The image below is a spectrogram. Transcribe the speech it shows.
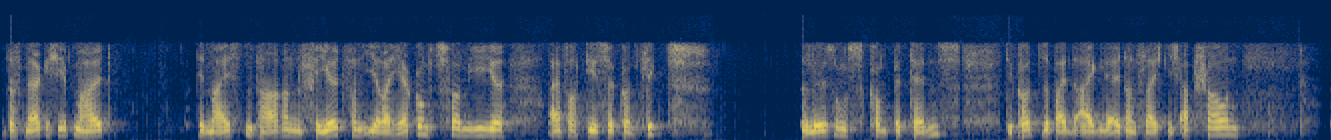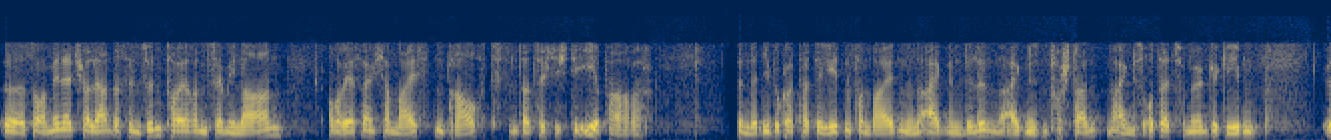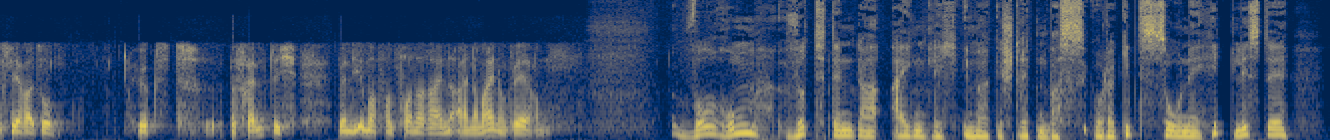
Und das merke ich eben halt, den meisten Paaren fehlt von ihrer Herkunftsfamilie einfach diese Konfliktlösungskompetenz. Die konnten sie bei den eigenen Eltern vielleicht nicht abschauen. Äh, so ein Manager lernt das in sündteuren Seminaren. Aber wer es eigentlich am meisten braucht, sind tatsächlich die Ehepaare. Denn der liebe Gott hat ja jedem von beiden einen eigenen Willen, einen eigenen Verstand, ein eigenes Urteilsvermögen gegeben. Es wäre also höchst befremdlich, wenn die immer von vornherein einer Meinung wären. Worum wird denn da eigentlich immer gestritten? Was oder gibt es so eine Hitliste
